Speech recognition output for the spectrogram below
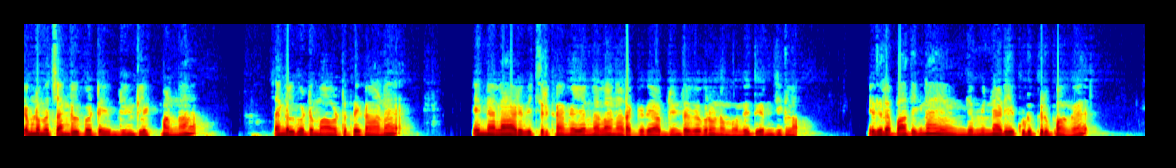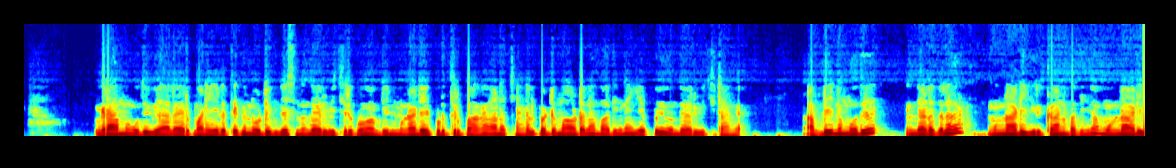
இப்போ நம்ம செங்கல்பட்டு இப்படின்னு கிளிக் பண்ணால் செங்கல்பட்டு மாவட்டத்துக்கான என்னெல்லாம் அறிவிச்சிருக்காங்க என்னெல்லாம் நடக்குது அப்படின்ற விவரம் நம்ம வந்து தெரிஞ்சுக்கலாம். இதில் பார்த்தீங்கன்னா இங்கே முன்னாடியே கொடுத்துருப்பாங்க. கிராம உதவியாளர் பணியிடத்துக்கு நோட்டிஃபிகேஷன் வந்து அறிவிச்சிருக்கோம் அப்படின்னு முன்னாடியே கொடுத்துருப்பாங்க. ஆனால் செங்கல்பட்டு மாவட்டம்லாம் பார்த்தீங்கன்னா எப்பயும் வந்து அறிவிச்சிட்டாங்க. அப்படின்னும் போது இந்த இடத்துல முன்னாடி இருக்கான்னு பார்த்தீங்கன்னா முன்னாடி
